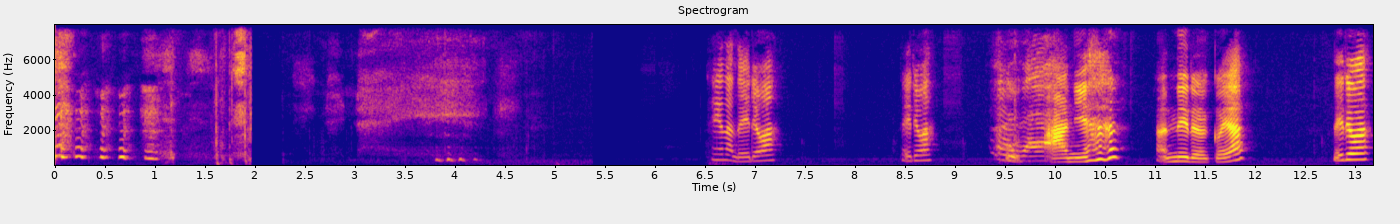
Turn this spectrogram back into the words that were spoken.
태연아 내려와. 내려와. 오, 아니야. 안 내려올 거야? 내려와.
